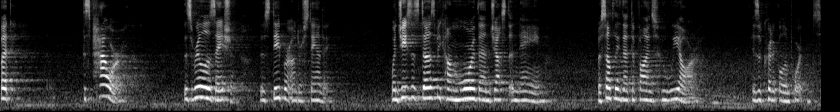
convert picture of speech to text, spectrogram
But this power, this realization, this deeper understanding, when Jesus does become more than just a name, but something that defines who we are, is of critical importance.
